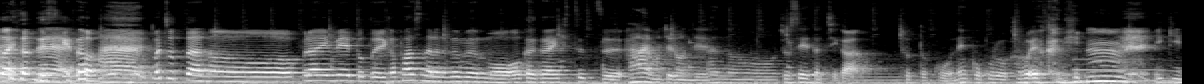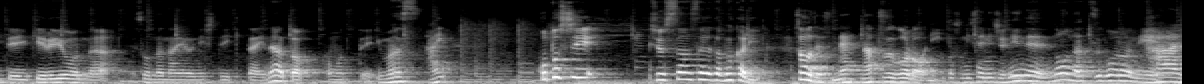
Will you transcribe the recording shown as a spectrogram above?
大なんですけど、ねはい。まあ、ちょっとあのープライベートというかパーソナルな部分もお伺いしつつ、はい、もちろんですあ。のー女性たちがちょっとこうね心を軽やかにうん。生きていけるようなそんな内容にしていきたいなと思っていますはい。今年出産されたばかりそうですね。夏頃に今。年2022年の夏頃に、はい、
